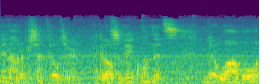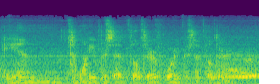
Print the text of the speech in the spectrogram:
and 100% filter. I could also make one that's no wobble and 20% filter or 40% filter.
